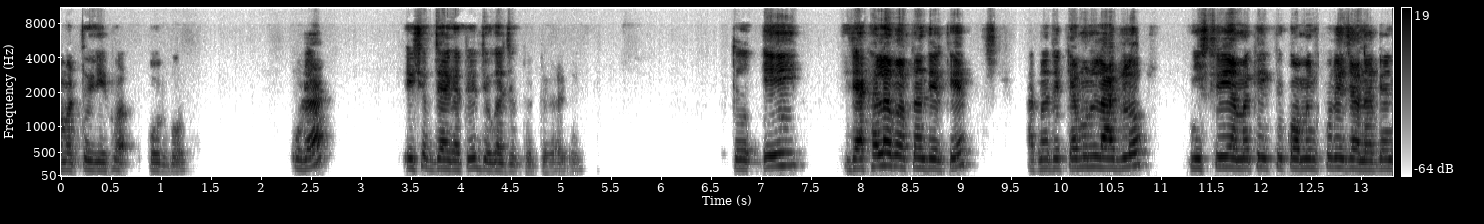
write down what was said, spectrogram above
আমার তৈরি করব, ওরা এইসব জায়গাতে যোগাযোগ করতে পারবেন তো এই দেখালাম আপনাদেরকে। আপনাদের কেমন লাগল? নিশ্চয়ই আমাকে একটু কমেন্ট করে জানাবেন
